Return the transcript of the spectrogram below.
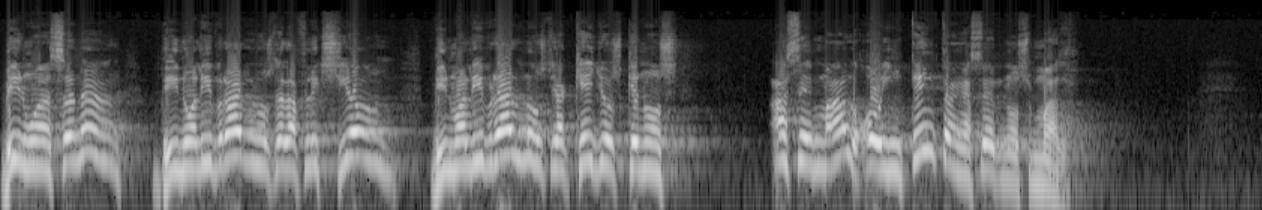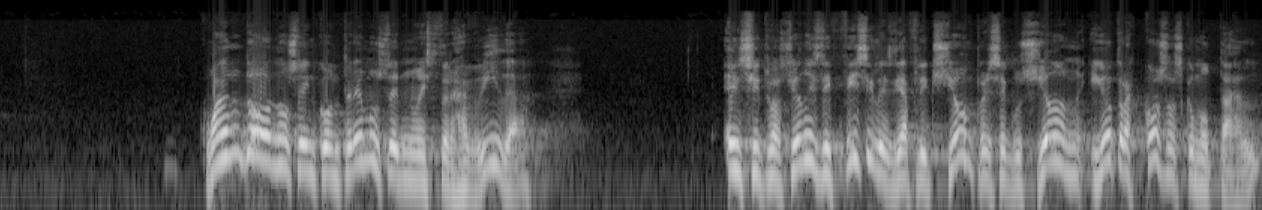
Vino a sanar, vino a librarnos de la aflicción, vino a librarnos de aquellos que nos hacen mal o intentan hacernos mal. Cuando nos encontremos en nuestra vida en situaciones difíciles de aflicción, persecución y otras cosas como tal,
